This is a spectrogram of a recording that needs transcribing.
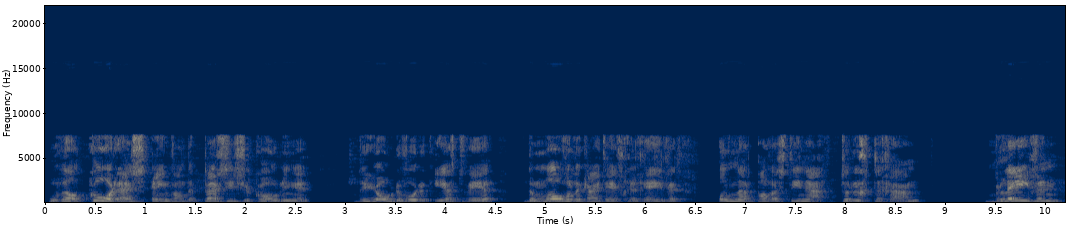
Hoewel Kores, een van de Perzische koningen, de Joden voor het eerst weer de mogelijkheid heeft gegeven om naar Palestina terug te gaan, bleven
